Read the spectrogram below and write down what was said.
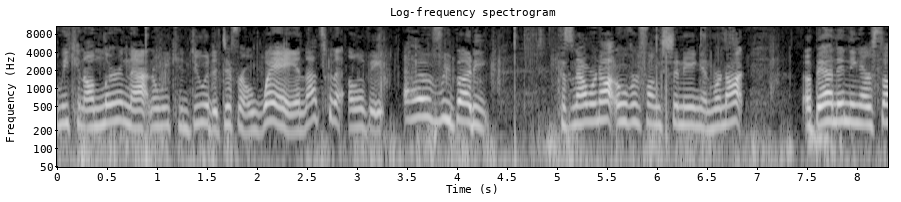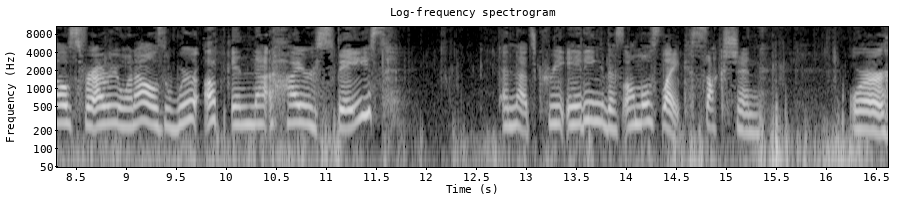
we can unlearn that and we can do it a different way, and that's going to elevate everybody. Because now we're not over functioning and we're not abandoning ourselves for everyone else, we're up in that higher space and that's creating this almost like suction or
